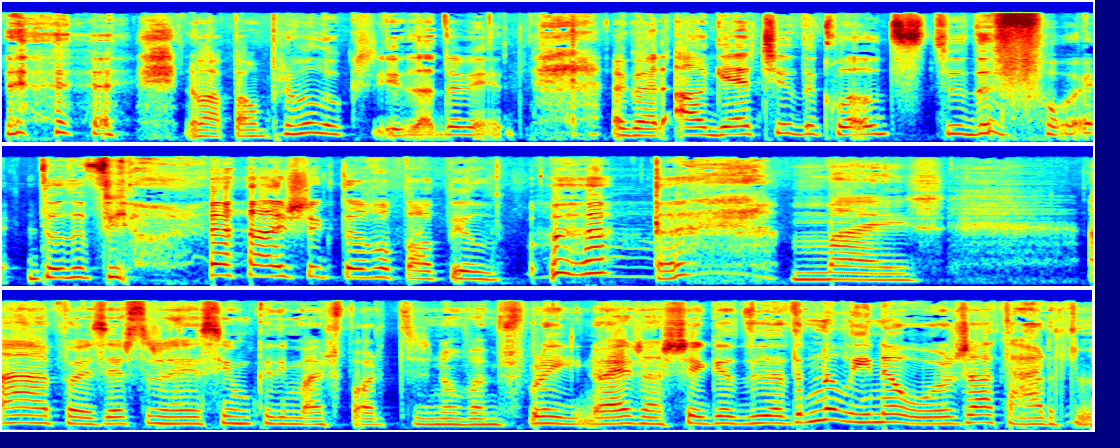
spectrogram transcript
Não há pão para malucos, exatamente. Agora, I'll get you the clothes to the for, to the floor. Achei que estou a roubar pelo. Mas. Ah, pois, esta já é assim um bocadinho mais forte. Não vamos por aí, não é? Já chega de adrenalina hoje à tarde.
